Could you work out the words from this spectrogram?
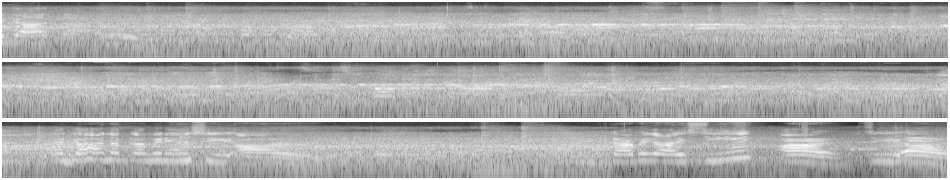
Regata. Ayun. Naghahanap kami ng CR. Kami ay CR. CR.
